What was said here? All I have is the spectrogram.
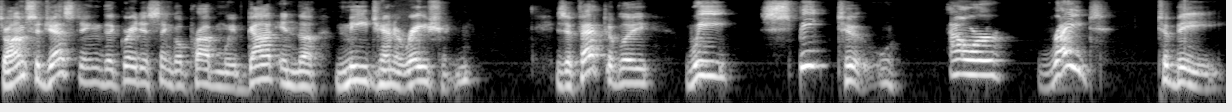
So I'm suggesting the greatest single problem we've got in the me generation is effectively we speak to our right to be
